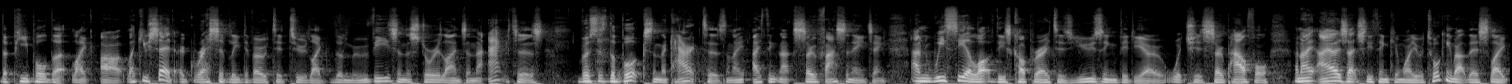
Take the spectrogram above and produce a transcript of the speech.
the people that like are like you said aggressively devoted to like the movies and the storylines and the actors versus the books and the characters and I, I think that's so fascinating. And we see a lot of these copywriters using video which is so powerful. And i, I was actually thinking while you were talking about this like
